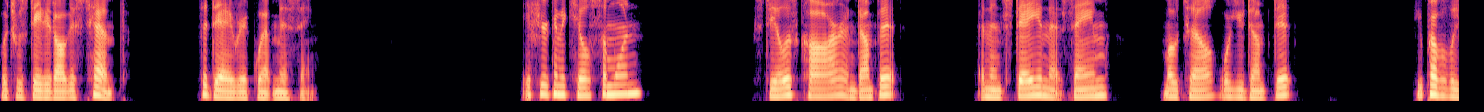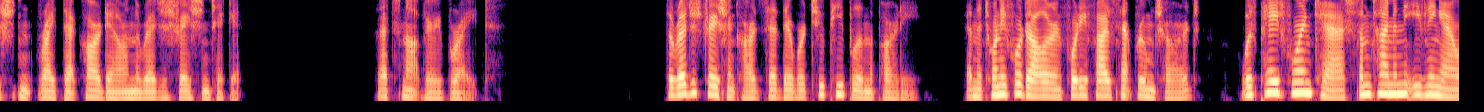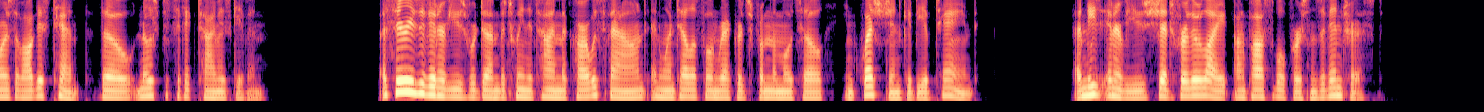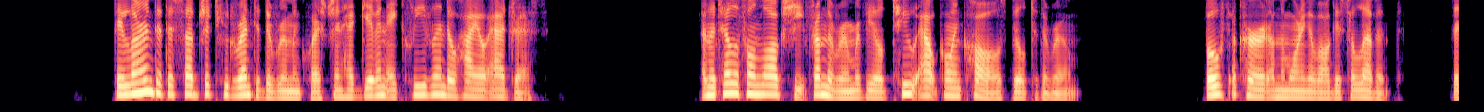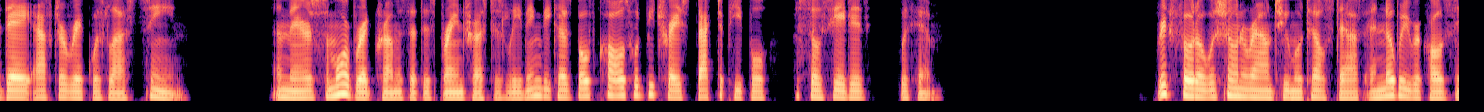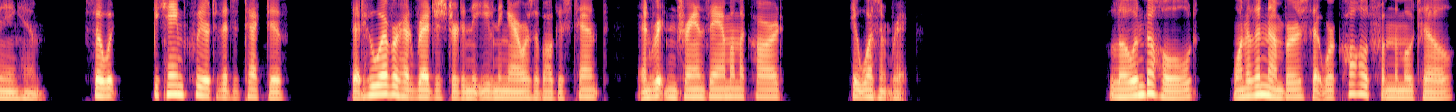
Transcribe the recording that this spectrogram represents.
which was dated August 10th, the day Rick went missing. If you're going to kill someone, steal his car and dump it, and then stay in that same motel where you dumped it, you probably shouldn't write that car down on the registration ticket. That's not very bright. The registration card said there were two people in the party, and the $24.45 room charge was paid for in cash sometime in the evening hours of August 10th, though no specific time is given. A series of interviews were done between the time the car was found and when telephone records from the motel in question could be obtained, and these interviews shed further light on possible persons of interest. They learned that the subject who'd rented the room in question had given a Cleveland, Ohio address, and the telephone log sheet from the room revealed two outgoing calls billed to the room. Both occurred on the morning of August 11th, the day after Rick was last seen. And there's some more breadcrumbs that this brain trust is leaving because both calls would be traced back to people associated with him. Rick's photo was shown around to motel staff, and nobody recalled seeing him, so it became clear to the detective that whoever had registered in the evening hours of August 10th and written Trans Am on the card, it wasn't Rick. Lo and behold, one of the numbers that were called from the motel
